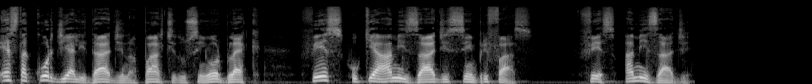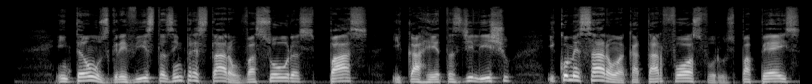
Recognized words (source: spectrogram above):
Esta cordialidade na parte do Sr. Black fez o que a amizade sempre faz: fez amizade. Então os grevistas emprestaram vassouras, pás e carretas de lixo e começaram a catar fósforos, papéis,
